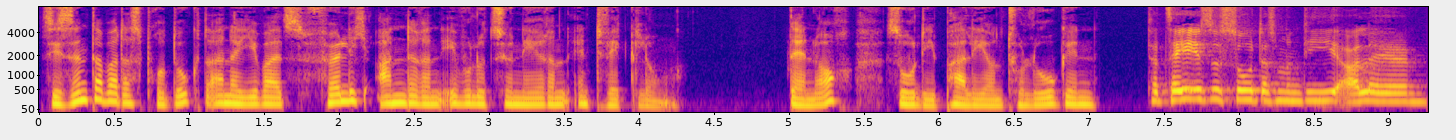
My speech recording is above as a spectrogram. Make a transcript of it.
Sie sind aber das Produkt einer jeweils völlig anderen evolutionären Entwicklung. Dennoch, so die Paläontologin, Tatsächlich ist es so, dass man die alle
